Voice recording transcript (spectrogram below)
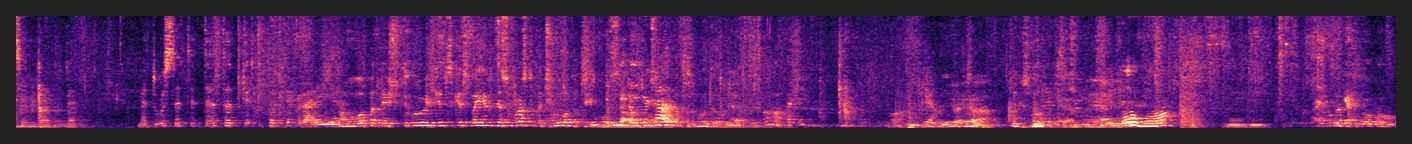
simbolį, bet, bet tuos tai ta, tikra jie. O lopą tai iš tikrųjų kits, kits pairs nesuprastų, kad čia lopą tai bus. Dėl toks lopatas būdavo. Oho. Kokia buvo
